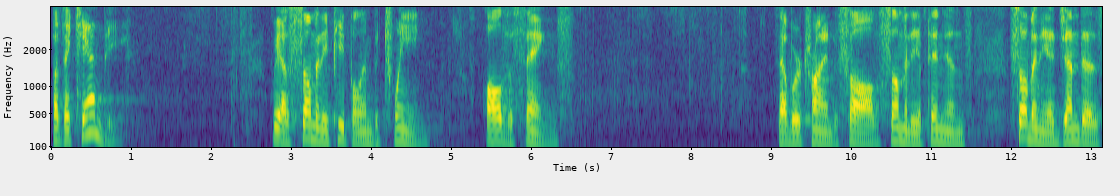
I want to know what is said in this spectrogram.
but they can be. We have so many people in between all the things that we're trying to solve, so many opinions, so many agendas,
